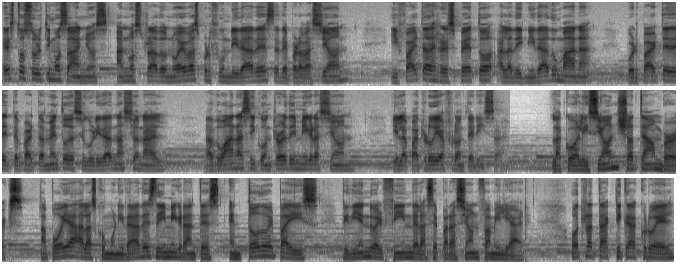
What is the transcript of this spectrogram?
Estos últimos años han mostrado nuevas profundidades de depravación y falta de respeto a la dignidad humana por parte del Departamento de Seguridad Nacional, Aduanas y Control de Inmigración y la Patrulla Fronteriza. La coalición Shutdown Burks apoya a las comunidades de inmigrantes en todo el país pidiendo el fin de la separación familiar, otra táctica cruel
